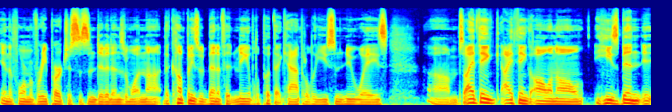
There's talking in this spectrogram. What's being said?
in the form of repurchases and dividends and whatnot. The companies would benefit in being able to put that capital to use in new ways. Um, so I think I think all in all, he's been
